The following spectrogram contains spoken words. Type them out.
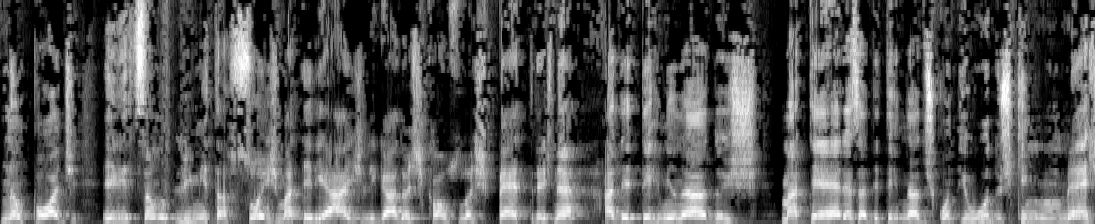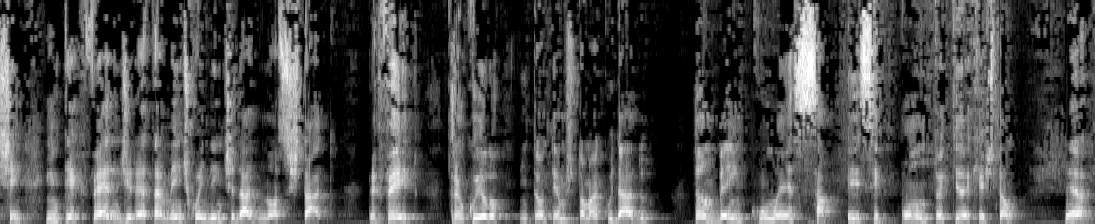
Não pode. Eles são limitações materiais ligadas às cláusulas pétreas, né? A determinados matérias, a determinados conteúdos que mexem, interferem diretamente com a identidade do nosso Estado. Perfeito? Tranquilo? Então temos que tomar cuidado também com essa, esse ponto aqui da questão. Né?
